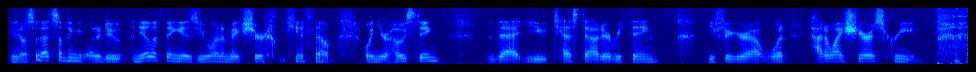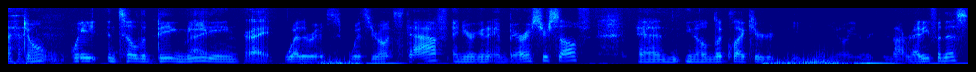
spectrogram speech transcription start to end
You know, so that's something you want to do. And the other thing is you want to make sure, you know, when you're hosting that you test out everything. You figure out what how do I share a screen? Don't wait until the big meeting, right, right. whether it's with your own staff and you're going to embarrass yourself and, you know, look like you're you know, you're, you're not ready for this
